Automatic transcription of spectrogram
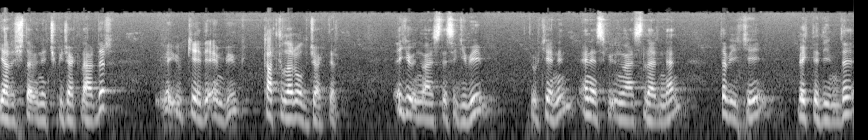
yarışta öne çıkacaklardır ve ülkeye de en büyük katkıları olacaktır. Ege Üniversitesi gibi Türkiye'nin en eski üniversitelerinden tabii ki beklediğimde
